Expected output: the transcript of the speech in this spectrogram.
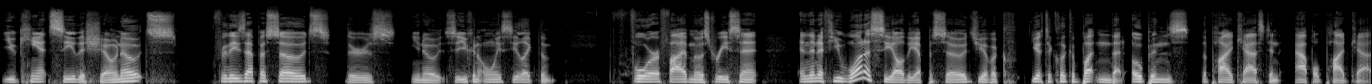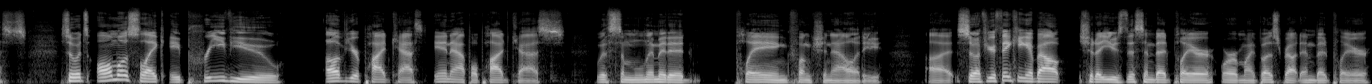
You can't see the show notes for these episodes. There's, you know, so you can only see like the four or five most recent. And then if you want to see all the episodes, you have a you have to click a button that opens the podcast in Apple Podcasts. So it's almost like a preview of your podcast in Apple Podcasts with some limited playing functionality. Uh, so if you're thinking about should I use this embed player or my Buzzsprout embed player,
